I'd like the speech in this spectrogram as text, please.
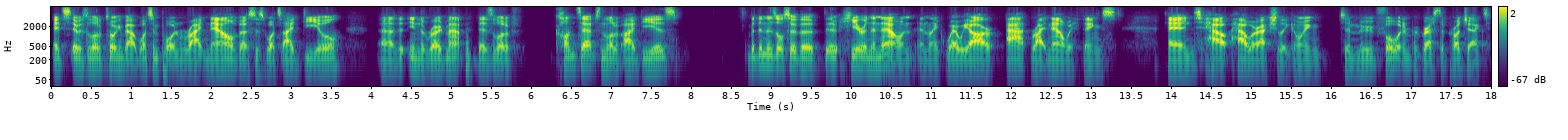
it's it was a lot of talking about what's important right now versus what's ideal uh, in the roadmap. There's a lot of concepts and a lot of ideas, but then there's also the, the here and the now and, and like where we are at right now with things and how how we're actually going to move forward and progress the project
